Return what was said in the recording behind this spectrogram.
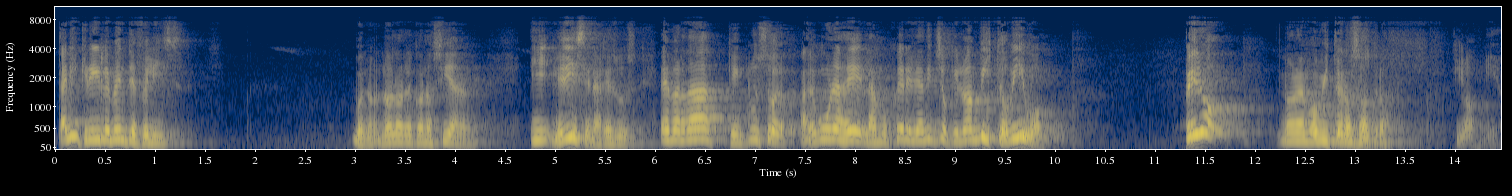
tan increíblemente feliz. Bueno, no lo reconocían. Y le dicen a Jesús, es verdad que incluso algunas de las mujeres le han dicho que lo han visto vivo. Pero no lo hemos visto nosotros. Dios mío.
